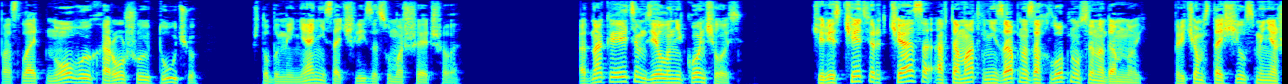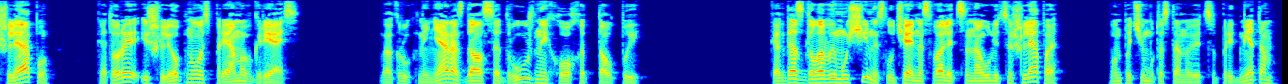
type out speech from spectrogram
послать новую хорошую тучу, чтобы меня не сочли за сумасшедшего. Однако этим дело не кончилось. Через четверть часа автомат внезапно захлопнулся надо мной, причем стащил с меня шляпу которая и шлепнулась прямо в грязь. Вокруг меня раздался дружный хохот толпы. Когда с головы мужчины случайно свалится на улице шляпа, он почему-то становится предметом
